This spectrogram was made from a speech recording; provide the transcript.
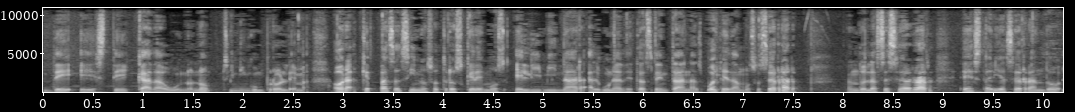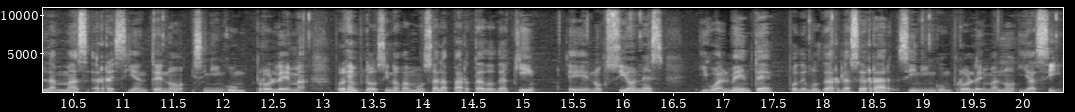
de este cada uno, ¿no? Sin ningún problema. Ahora, ¿qué pasa si nosotros queremos eliminar alguna de estas ventanas? Pues le damos a cerrar. Dándolas a cerrar, estaría cerrando la más reciente, ¿no? Sin ningún problema. Por ejemplo, si nos vamos al apartado de aquí, en opciones, igualmente podemos darle a cerrar sin ningún problema, ¿no? Y así.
